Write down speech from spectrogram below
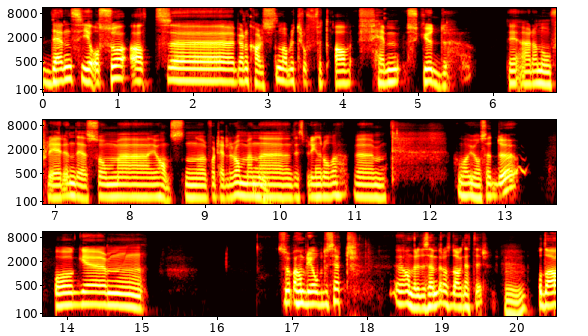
den sier også at øh, Bjørn Carlsen var blitt truffet av fem skudd. Det er da noen flere enn det som øh, Johansen forteller om, men det spiller ingen rolle. Eh, han var uansett død. Og eh, så han blir obdusert eh, 2. desember, altså dagen etter. Og da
